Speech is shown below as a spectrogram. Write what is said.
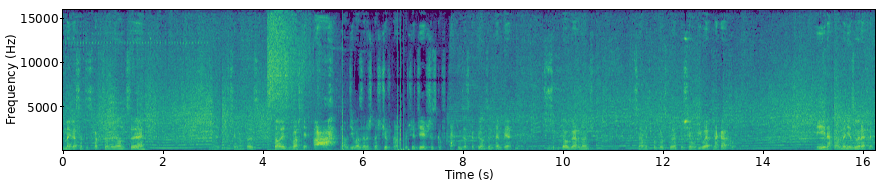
mega satysfakcjonujący. No widzicie, no to jest, to jest właśnie, a, prawdziwa zręcznościówka, no to się dzieje wszystko w takim zaskakującym tempie, że żeby to ogarnąć, trzeba mieć po prostu, jak to się mówi, łeb na karku. I naprawdę niezły refleks.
